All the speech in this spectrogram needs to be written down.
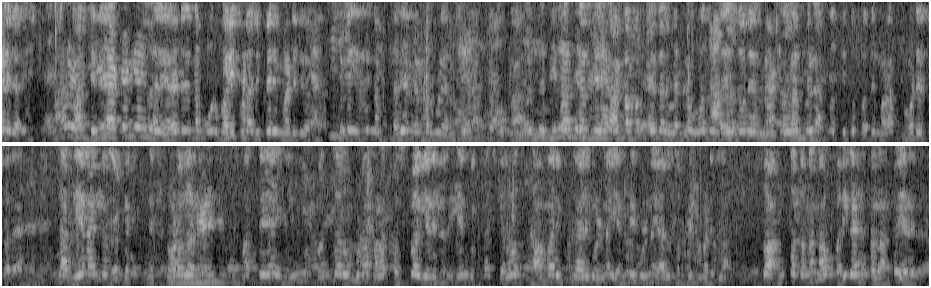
ಹೇಳಿದ್ದಾರೆ ಎರಡರಿಂದ ಮೂರು ಬಾರಿ ಕೂಡ ರಿಪೇರಿ ಮಾಡಿದ್ವಿ Actually ಇಲ್ಲಿ ನಮ್ಮ ಸ್ಥಳೀಯ ಮೆಂಬರ್ಗಳು ಏನು ಅಕ್ಕಪಕ್ಕ ಇದ್ದಾರೆ. ಕಟ್ರೆ ಹೋದ್ರೆ ಐದು ಸಾವಿರ ಏನು ಮ್ಯಾಟ್ರ್ ಅಲ್ಲ ಅಂತೇಳಿ ಅದನ್ನ ತಿದ್ದುಪತಿ ಮಾಡಕ್ ನೋಡಿರ್ತಾರೆ. ಅದೇನಾಯ್ತು ಅಂದ್ರೆ ನೆಕ್ಸ್ಟ್ ನೋಡಲ್ಲ ಮತ್ತೆ ಇವ್ರು ಬಂದರು ಕೂಡ ಬಹಳ ಸ್ಪಷ್ಟವಾಗಿ ಹೇಳಿದ್ದಾರೆ. ಏನ್ ಗೊತ್ತಾ? ಕೆಲವೊಂದು ಕಾಮಗಾರಿಗಳನ್ನ ಎಂ ಪಿಗಳನ್ನ ಯಾರು ಸಬ್ಮಿಟ್ ಮಾಡಿಲ್ಲ. ಸೊ ಅಂತದನ್ನ ನಾವು ಪರಿಗಣಿಸಲ್ಲ ಅಂತ ಹೇಳಿದ್ದಾರೆ.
